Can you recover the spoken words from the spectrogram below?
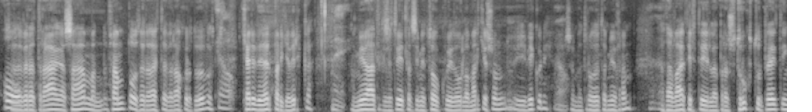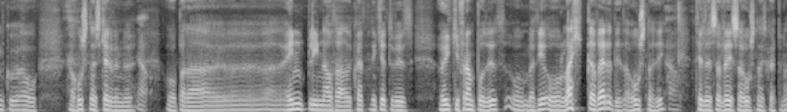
Það og er verið að draga saman frambóð þegar það ætti að vera akkurat öfugt. Kerfið er bara ekki að virka. Það er mjög aðeinsett viðtal sem ég tók við Óla Margesson í vikunni Já. sem að tróði þetta mjög fram. Að það eiginlega bara struktúrbreytingu á, á húsnæðskerfinu já, og bara uh, einblýna á það hvernig getum við auki frambóðið og, og lækka verðið á húsnæði já til þess að leysa húsnæðiskreppina.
